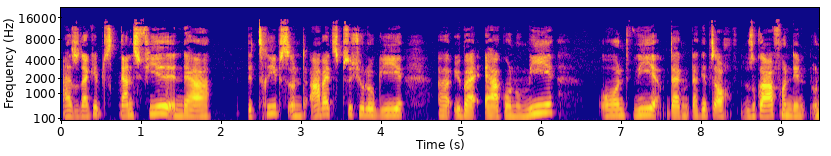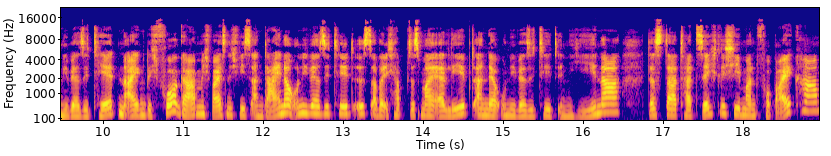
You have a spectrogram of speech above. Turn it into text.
Also da gibt es ganz viel in der Betriebs- und Arbeitspsychologie äh, über Ergonomie und wie, da, da gibt es auch sogar von den Universitäten eigentlich Vorgaben. Ich weiß nicht, wie es an deiner Universität ist, aber ich habe das mal erlebt an der Universität in Jena, dass da tatsächlich jemand vorbeikam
